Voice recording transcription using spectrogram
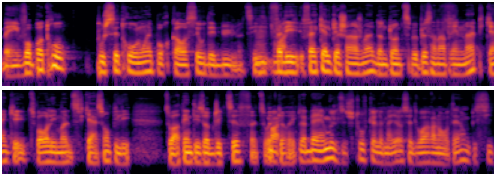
ben il va pas trop pousser trop loin pour casser au début. là. Mm, fais, ouais. des- fais quelques changements, donne-toi un petit peu plus en entraînement, puis quand tu vas avoir les modifications, puis les, tu vas atteindre tes objectifs, tu vas Ouais. être correct. Ben, moi, je trouve que le meilleur, c'est de voir à long terme. Puis si,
